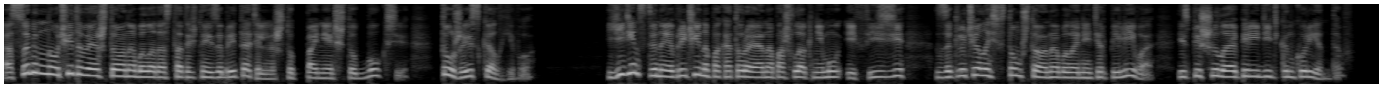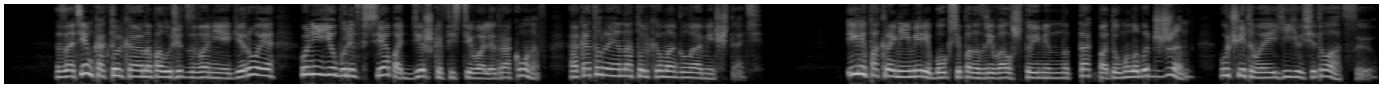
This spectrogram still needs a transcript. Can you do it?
Особенно учитывая, что она была достаточно изобретательна, чтобы понять, что Бокси тоже искал его. Единственная причина, по которой она пошла к нему и Физзи, заключалась в том, что она была нетерпелива и спешила опередить конкурентов. Затем, как только она получит звание героя, у нее будет вся поддержка фестиваля драконов, о которой она только могла мечтать. Или, по крайней мере, Бокси подозревал, что именно так подумала бы Джен, учитывая ее ситуацию.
